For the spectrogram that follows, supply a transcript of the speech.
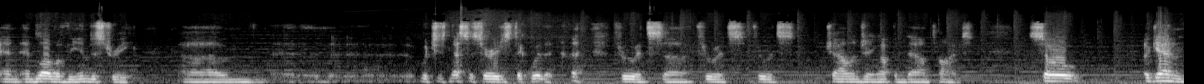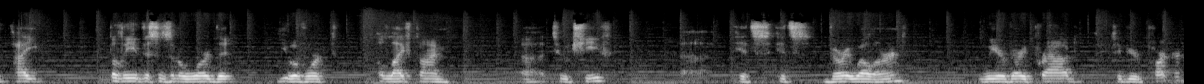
and, and love of the industry. Um, which is necessary to stick with it through its uh, through its through its challenging up and down times. So, again, I believe this is an award that you have worked a lifetime uh, to achieve. Uh, it's it's very well earned. We are very proud to be your partner,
